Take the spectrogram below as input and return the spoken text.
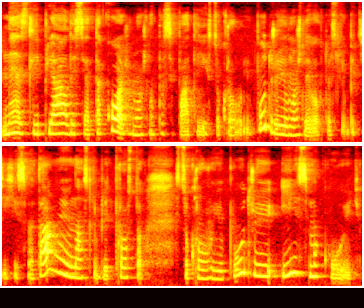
не зліплялися. Також можна посипати їх цукровою пудрою, можливо, хтось любить їх із сметаною. У нас люблять просто з цукровою пудрою і смакують.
